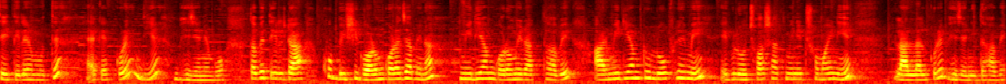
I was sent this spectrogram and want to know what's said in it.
সেই তেলের মধ্যে এক এক করে দিয়ে ভেজে নেব। তবে তেলটা খুব বেশি গরম করা যাবে না। মিডিয়াম গরমে রাখতে হবে। আর মিডিয়াম টু লো ফ্লেমেই এগুলো ছ সাত মিনিট সময় নিয়ে লাল লাল করে ভেজে নিতে হবে।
